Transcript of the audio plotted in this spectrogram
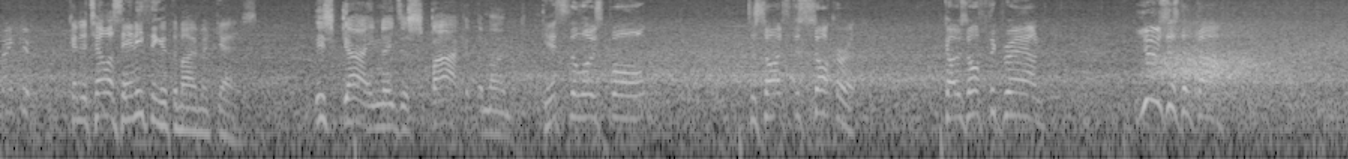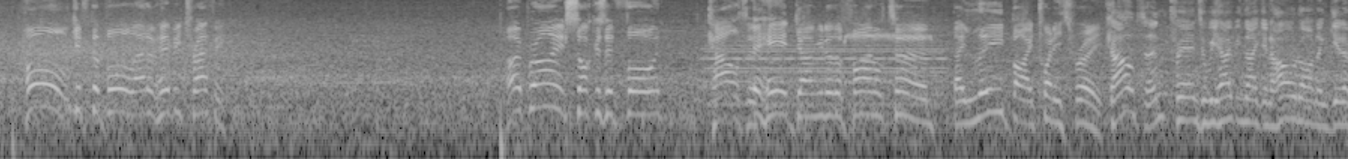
Thank Can you tell us anything at the moment, Gaz? This game needs a spark at the moment. Gets the loose ball. Decides to soccer it. Goes off the ground. Uses the bump. Hall gets the ball out of heavy traffic. O'Brien soccers it forward. Carlton ahead going into the final term. They lead by 23. Carlton fans will be hoping they can hold on and get a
